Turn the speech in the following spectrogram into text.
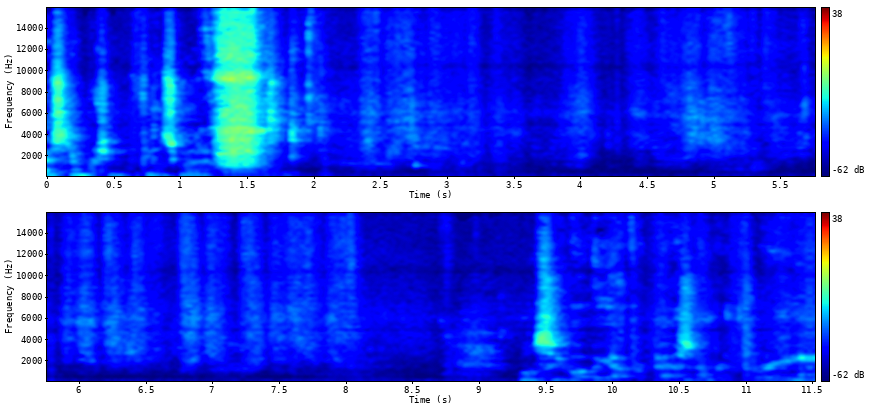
Pass number two feels good. We'll see what we got for pass number three.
